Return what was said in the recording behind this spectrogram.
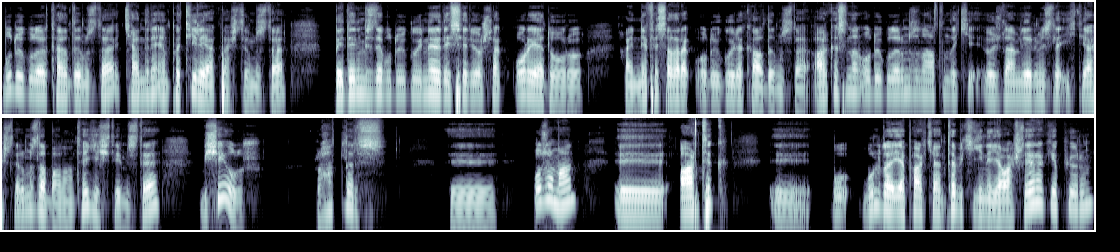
bu duyguları tanıdığımızda, kendine empatiyle yaklaştığımızda, bedenimizde bu duyguyu nerede hissediyorsak oraya doğru hani nefes alarak o duyguyla kaldığımızda, arkasından o duygularımızın altındaki özlemlerimizle, ihtiyaçlarımızla bağlantıya geçtiğimizde bir şey olur. Rahatlarız. Ee, o zaman e, artık e, bu bunu da yaparken tabii ki yine yavaşlayarak yapıyorum.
